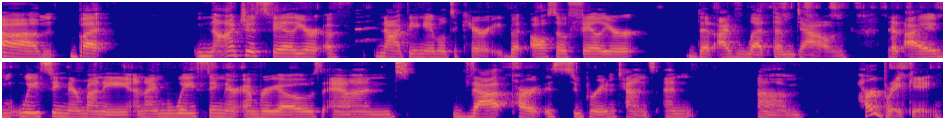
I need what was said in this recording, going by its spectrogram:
Um, but not just failure of not being able to carry, but also failure that I've let them down, that I'm wasting their money and I'm wasting their embryos. And that part is super intense and um, heartbreaking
